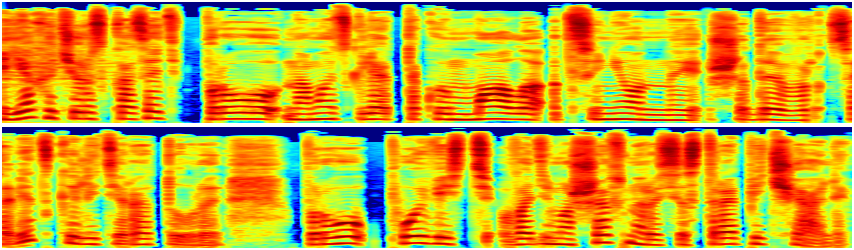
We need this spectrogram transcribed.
Я хочу рассказать про, на мой взгляд, такой малооцененный шедевр советской литературы, про повесть Вадима Шефнера «Сестра печали»,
